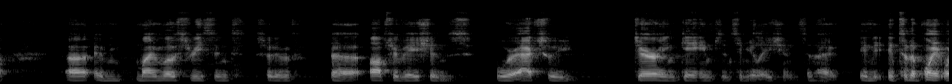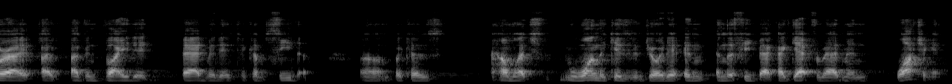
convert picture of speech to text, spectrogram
uh, in my most recent sort of uh, observations were actually during games and simulations, and I and to the point where I I've, I've invited badminton to come see them um, because how much one the kids enjoyed it and, and the feedback I get from admin watching it.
